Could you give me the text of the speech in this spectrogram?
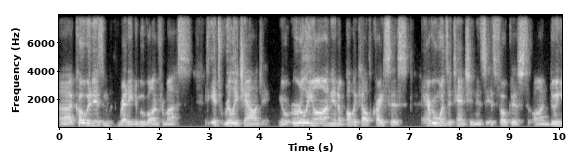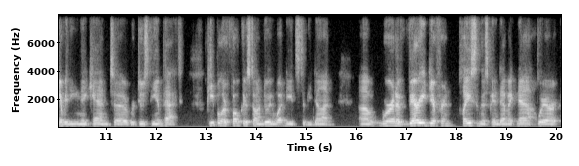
Uh, COVID isn't ready to move on from us. It's really challenging. You know, early on in a public health crisis, everyone's attention is, is focused on doing everything they can to reduce the impact. People are focused on doing what needs to be done. Uh, we're at a very different place in this pandemic now, where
